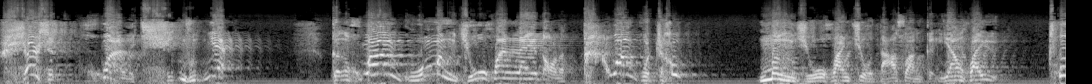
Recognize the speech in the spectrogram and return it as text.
舍身换了清风剑。跟环姑孟九环来到了大王国之后，孟九环就打算跟杨怀玉重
